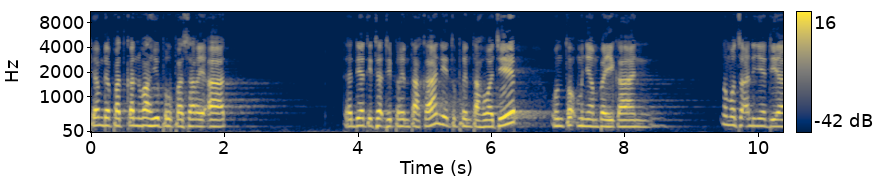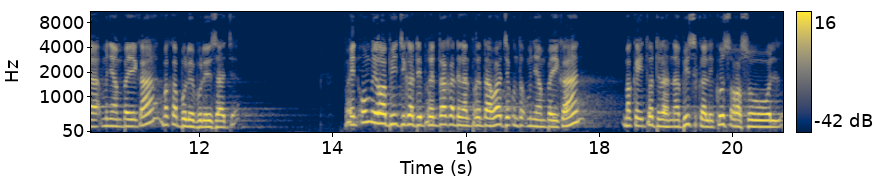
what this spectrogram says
dia mendapatkan wahyu berupa syariat. Dan dia tidak diperintahkan yaitu perintah wajib untuk menyampaikan. Namun seandainya dia menyampaikan maka boleh-boleh saja Fa'in umi Rabbi jika diperintahkan dengan perintah wajib untuk menyampaikan, maka itu adalah Nabi sekaligus Rasul.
